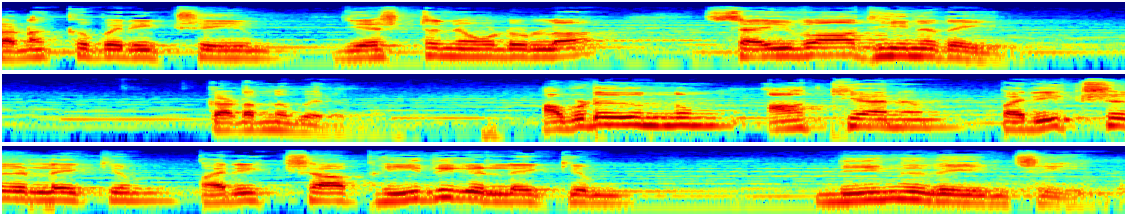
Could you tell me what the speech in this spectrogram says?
കണക്ക് പരീക്ഷയും ജ്യേഷ്ഠനോടുള്ള ശൈവാധീനതയും കടന്നു വരുന്നു അവിടെ നിന്നും ആഖ്യാനം പരീക്ഷകളിലേക്കും പരീക്ഷാ ഭീതികളിലേക്കും നീങ്ങുകയും ചെയ്യുന്നു.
